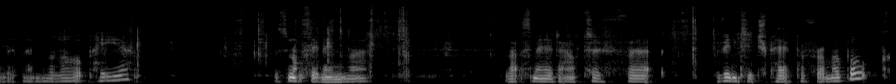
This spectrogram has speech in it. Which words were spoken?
little envelope here. There's nothing in there. That's made out of uh, vintage paper from a book.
